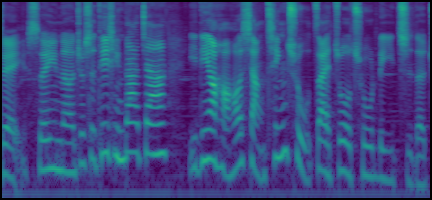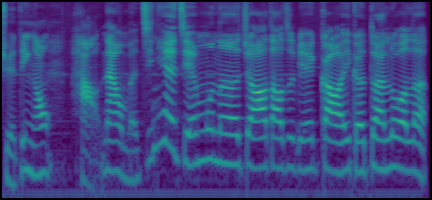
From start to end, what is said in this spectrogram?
对，所以呢，就是提醒大家一定要好好想清楚，再做出离职的决定哦。好，那我们今天的节目呢，就要到这边告一个段落了。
